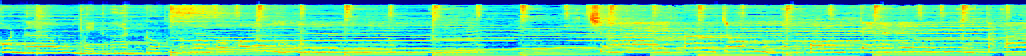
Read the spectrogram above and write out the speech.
ก็หนาวไม่นานรอกน้องชายต่างจ้องหวังปองแก้วตา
